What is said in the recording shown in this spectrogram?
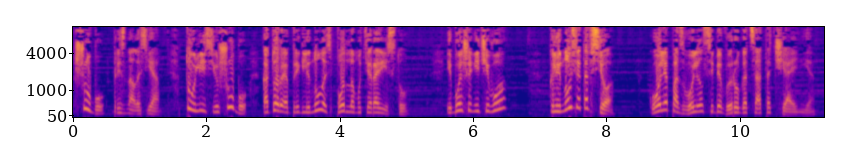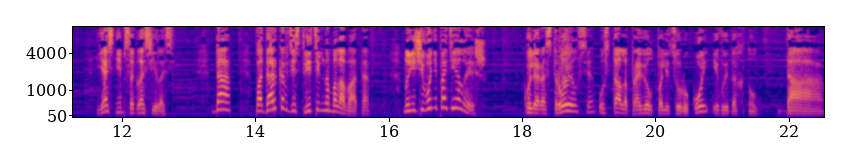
шубу», — призналась я. «Ту лисью шубу, которая приглянулась подлому террористу. И больше ничего? Клянусь, это все!» Коля позволил себе выругаться от отчаяния. Я с ним согласилась. «Да, подарков действительно маловато. Но ничего не поделаешь. Коля расстроился, устало провел по лицу рукой и выдохнул. Да,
